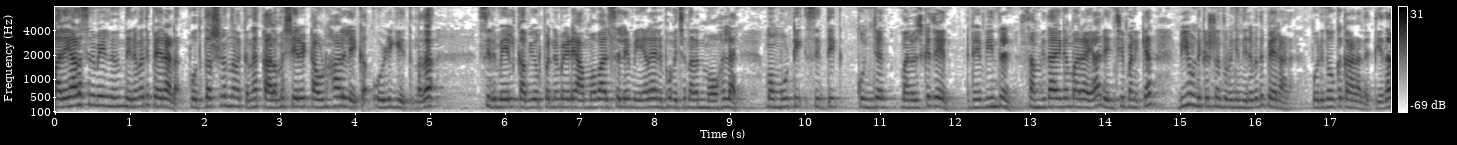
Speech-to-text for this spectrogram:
മലയാള സിനിമയിൽ നിന്ന് നിരവധി പേരാണ് പൊതുദർശനം നടക്കുന്ന കളമശ്ശേരി ടൗൺ ഹാളിലേക്ക് ഒഴുകിയെത്തുന്നത്. സിനിമയിൽ കവിയൂർ പൊന്നമ്മയുടെ അമ്മ വാത്സല്യം ഏറെ അനുഭവിച്ച നടൻ മോഹൻലാൽ മമ്മൂട്ടി സിദ്ദിഖ് കുഞ്ചൻ മനോജ് കജയൻ ജയൻ രവീന്ദ്രൻ സംവിധായകന്മാരായ രഞ്ജി പണിക്കർ ബി ഉണ്ണികൃഷ്ണൻ തുടങ്ങി നിരവധി പേരാണ് ഒരു നോക്ക് കാണാനെത്തിയത്.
